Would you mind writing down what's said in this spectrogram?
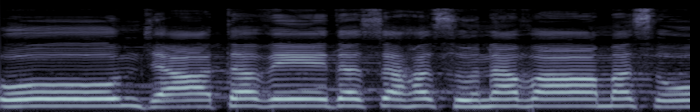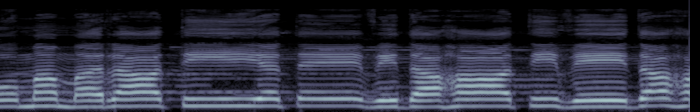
ॐ जातवेदसः सुनवाम सोममरातीयते विदहाति वेदः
